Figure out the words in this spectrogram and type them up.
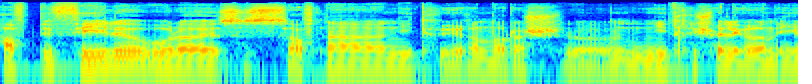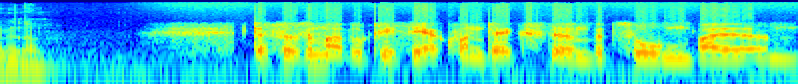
Haftbefehle oder ist es auf einer niedrigeren oder niedrigschwelligeren Ebene? Das ist immer wirklich sehr kontextbezogen, weil ähm,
